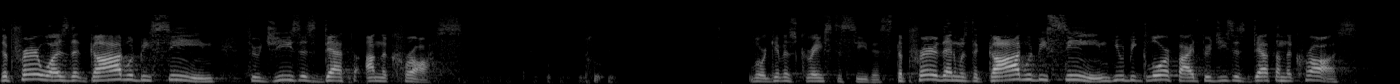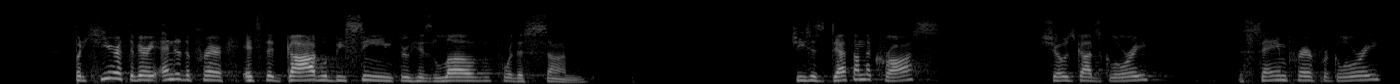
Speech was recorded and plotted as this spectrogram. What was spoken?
The prayer was that God would be seen through Jesus' death on the cross. Lord, give us grace to see this. The prayer then was that God would be seen, He would be glorified through Jesus' death on the cross. But here at the very end of the prayer, it's that God would be seen through his love for the Son. Jesus' death on the cross shows God's glory. The same prayer for glory,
